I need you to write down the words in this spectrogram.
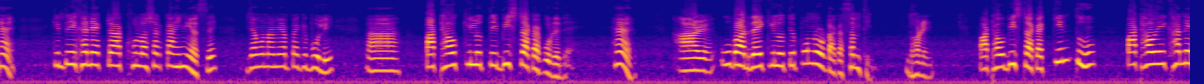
হ্যাঁ কিন্তু এখানে একটা খোলাসার কাহিনী আছে। যেমন আমি আপনাকে বলি পাঠাও কিলোতে বিশ টাকা করে দেয়। হ্যাঁ আর উবার দেয় কিলোতে পনেরো টাকা সামথিং ধরেন। পাঠাও বিশ টাকা, কিন্তু পাঠাও এখানে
